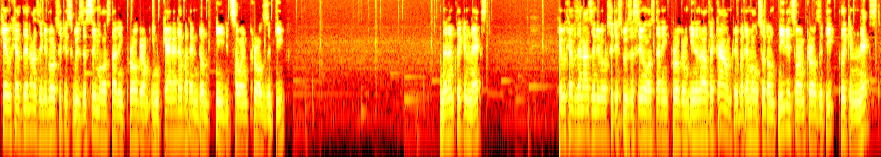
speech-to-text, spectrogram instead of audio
Here we have then other universities with a similar studying program in Canada, but I don't need it, so I'm cross the tick. Then I'm clicking next. Here we have another universities with a similar studying program in another country, but I'm also don't need it, so I'm cross the tick, clicking next.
